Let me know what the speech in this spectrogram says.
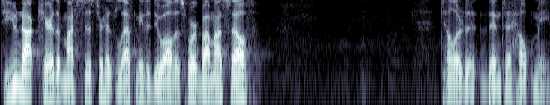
do you not care that my sister has left me to do all this work by myself? Tell her to, then to help me.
